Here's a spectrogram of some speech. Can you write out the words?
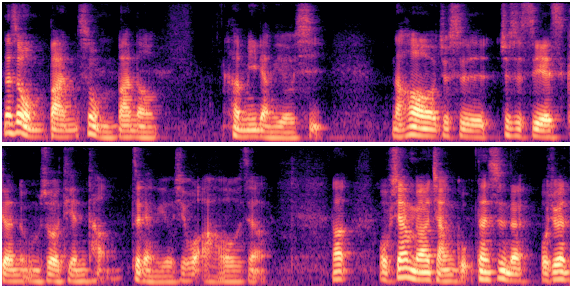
那时候我们班是我们班哦，很迷两个游戏，然后就是就是 CS 跟我们说的天堂这两个游戏或 RO 这样，然后我现在没有讲古，但是呢，我觉得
